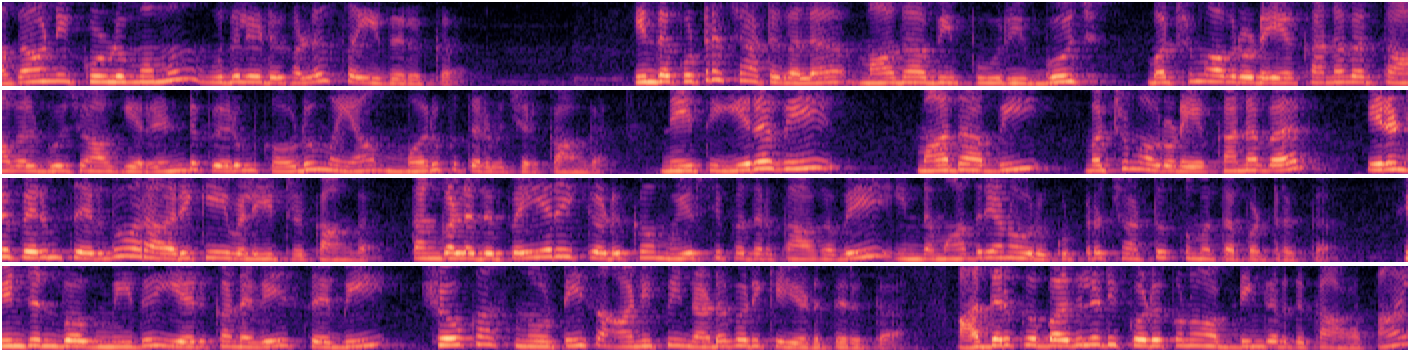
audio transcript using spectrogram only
அதானி குழுமமும் முதலீடுகளை செய்திருக்கு. இந்த குற்றச்சாட்டுகளை மாதாபி பூரி புஜ் மற்றும் அவருடைய கணவர் தாவல் புஜ் ஆகிய ரெண்டு பேரும் கடுமையாக மறுப்பு தெரிவிச்சிருக்காங்க. நேற்று இரவே மாதாபி மற்றும் அவருடைய கணவர் இரண்டு பேரும் சேர்ந்து ஒரு அறிக்கையை வெளியிட்டிருக்காங்க. தங்களது பெயரை கெடுக்க முயற்சிப்பதற்காகவே இந்த மாதிரியான ஒரு குற்றச்சாட்டு சுமத்தப்பட்டிருக்கு. ஹிண்டன்பர்க் மீது ஏற்கனவே செபி ஷோகாஸ் நோட்டீஸ் அனுப்பி நடவடிக்கை எடுத்திருக்கு. அதற்கு பதிலடி கொடுக்கணும் அப்படிங்கிறதுக்காகத்தான்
